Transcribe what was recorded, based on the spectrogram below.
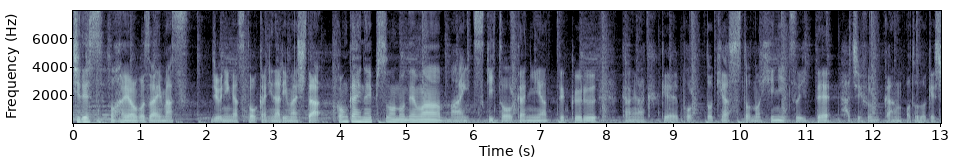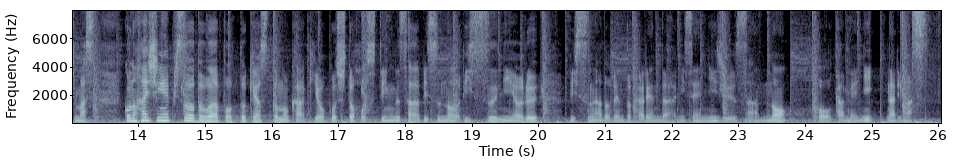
です。おはようございます。12月10日になりました。今回のエピソードでは毎月10日にやってくる科学系ポッドキャストの日について8分間お届けします。この配信エピソードはポッドキャストの書き起こしとホスティングサービスのリスによるリスンアドベントカレンダー2023の10日目になります。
